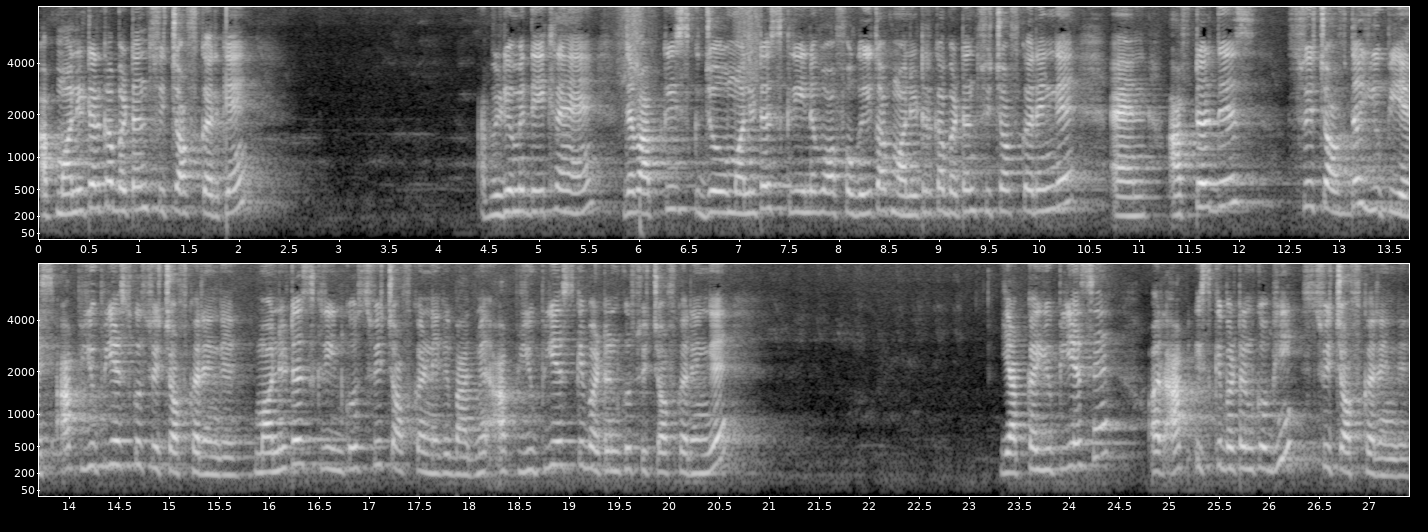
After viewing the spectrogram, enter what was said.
आप मॉनिटर का बटन स्विच ऑफ़ करके, आप वीडियो में देख रहे हैं, जब आपकी जो मॉनिटर स्क्रीन है वो ऑफ़ हो गई तो आप मॉनिटर का बटन स्विच ऑफ़ करेंगे and after this switch off the UPS. आप यूपीएस को स्विच ऑफ़ करेंगे। मॉनिटर स्क्रीन को स्विच ऑफ़ करने के बाद में आप यूपीएस के बटन को स्विच ऑफ़ करेंगे। ये आपका यूपीएस है और आप इसके बटन को भी स्विच ऑफ़ करेंगे।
